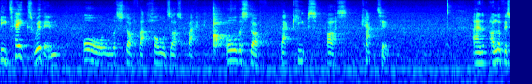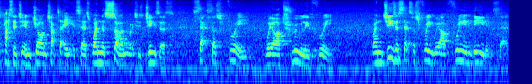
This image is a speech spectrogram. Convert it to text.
He takes with him all the stuff that holds us back, all the stuff that keeps us captive. And I love this passage in John chapter 8. It says, When the Son, which is Jesus, sets us free, we are truly free. When Jesus sets us free, we are free indeed, it says.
